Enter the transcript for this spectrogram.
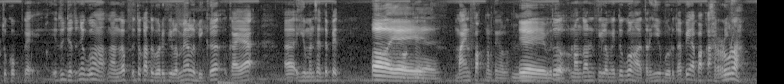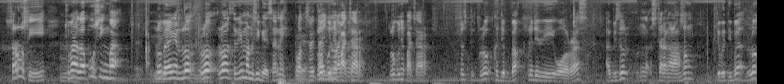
cukup kayak itu jatuhnya gue nganggap itu kategori filmnya lebih ke kayak uh, human centipede. Oh iya iya. iya. Mindfuck ngerti gak lo? Iya, iya, itu betul. nonton film itu gue nggak terhibur tapi apakah Seru lah. seru sih cuma agak pusing pak lu bayangin lu lu lu tadi manusia biasa nih. Plot lu ceritanya punya pacar. lu. Punya pacar. Terus lu kejebak lu jadi walrus. Abis itu nggak secara nggak langsung tiba-tiba lu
